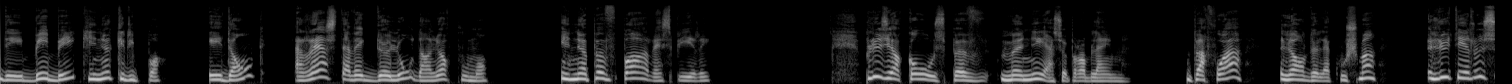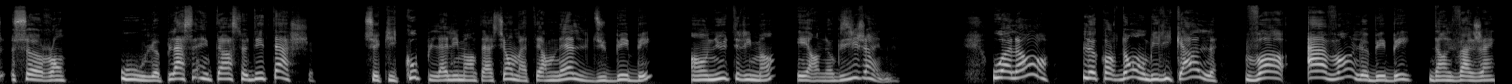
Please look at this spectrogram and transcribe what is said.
des bébés qui ne crient pas et donc restent avec de l'eau dans leurs poumons. Ils ne peuvent pas respirer. Plusieurs causes peuvent mener à ce problème. Parfois, lors de l'accouchement, l'utérus se rompt ou le placenta se détache, ce qui coupe l'alimentation maternelle du bébé en nutriments et en oxygène. Ou alors, le cordon ombilical va avant le bébé dans le vagin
